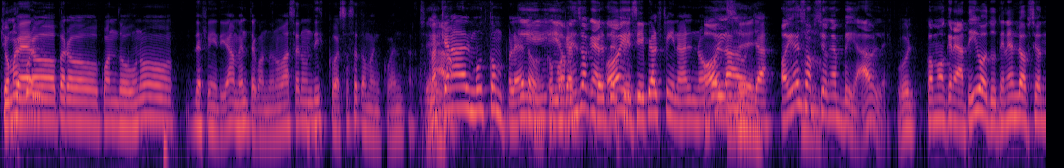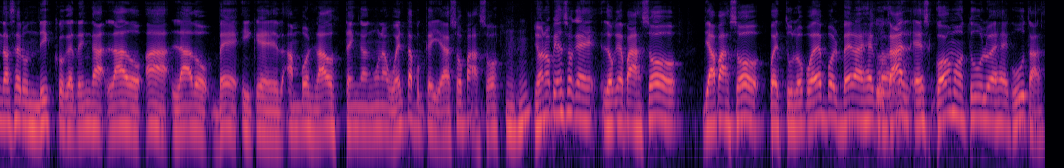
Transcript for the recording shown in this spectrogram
Yo me acuerdo- Pero, pero cuando uno, definitivamente, cuando uno va a hacer un disco, eso se toma en cuenta. Sí. Más que nada el mood completo. Y- y como yo que pienso que desde hoy- el principio al final, no por hoy- lado Sí. ya. Hoy esa opción es viable. Full. Como creativo, tú tienes la opción de hacer un disco que tenga lado A, lado B y que ambos lados tengan una vuelta porque ya eso pasó. Yo no pienso que lo que pasó ya pasó, pues tú lo puedes volver a ejecutar. Claro. Es como tú lo ejecutas.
